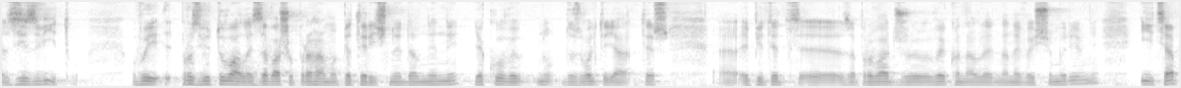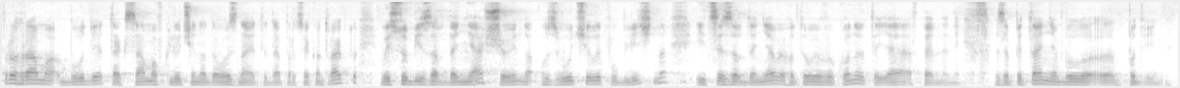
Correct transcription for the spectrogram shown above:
е, зі звіту. Ви прозвітували за вашу програму п'ятирічної давнини, яку ви, ну, дозвольте, я теж е, епітет запроваджую, виконали на найвищому рівні. І ця програма буде так само включена до, ви знаєте, да, про це контракту. Ви собі завдання щойно озвучили публічно, і це завдання ви готові виконувати, я впевнений. Запитання було подвійне.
